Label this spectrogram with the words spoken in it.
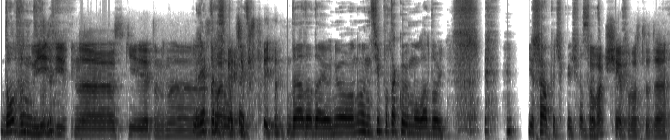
должен... Ездит на ски, этом, на самокате постоянно. Да-да-да, и у него он, он типа такой молодой. И шапочка еще. Да вообще просто, да.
